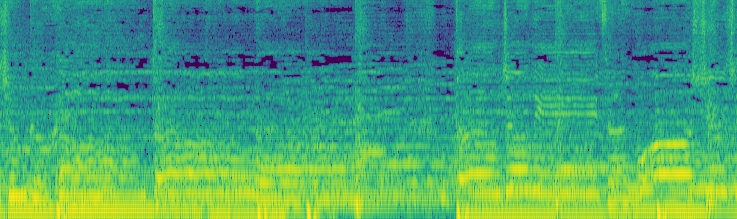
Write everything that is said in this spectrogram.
成更好的我，等着你在我心。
